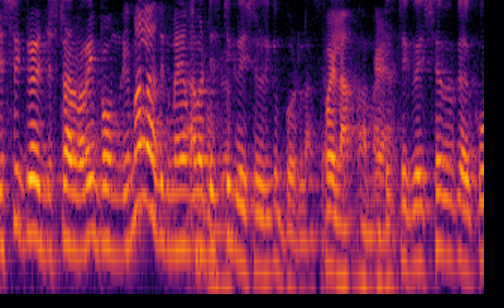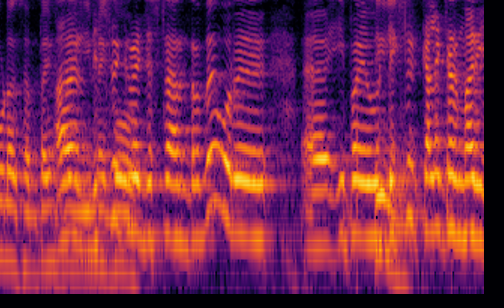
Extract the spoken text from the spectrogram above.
டிஸ்ட்ரிக்ட் ரெஜிஸ்டார் வரையும் போக முடியுமா? இல்லை அதுக்கு மேலே நம்ம டிஸ்ட்ரிக்ட் ரெஜிஸ்டர் வரைக்கும் போயிடலாம் சார். போயிடலாம். ஆமாம் டிஸ்ட்ரிக்ட் ரெஜிஸ்டர் கூட சம்டைம்ஸ் டிஸ்ட்ரிக்ட் ரெஜிஸ்டார்ன்றது ஒரு இப்போ டிஸ்ட்ரிக்ட் கலெக்டர் மாதிரி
